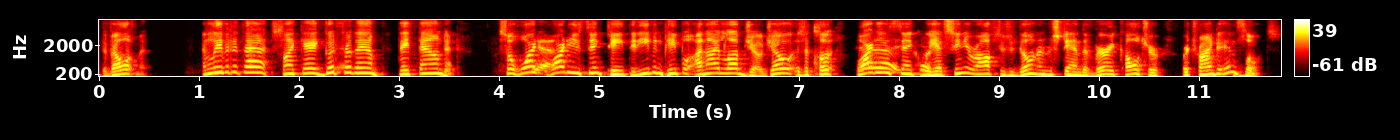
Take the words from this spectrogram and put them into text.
development and leave it at that. It's like, hey, good for them. They found it. So why yeah. why do you think, Pete, that even people and I love Joe. Joe is a close. Why yeah, do you think we have senior officers who don't understand the very culture we're trying to influence?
